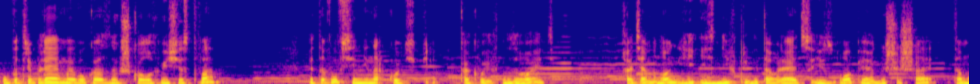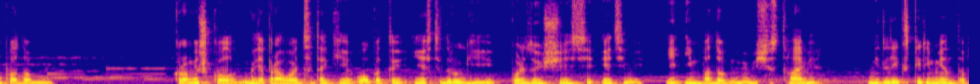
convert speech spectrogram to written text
Употребляемые в указанных школах вещества – это вовсе не наркотики, как вы их называете, хотя многие из них приготовляются из опия, гашиша и тому подобное. Кроме школ, где проводятся такие опыты, есть и другие, пользующиеся этими и им подобными веществами не для экспериментов,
